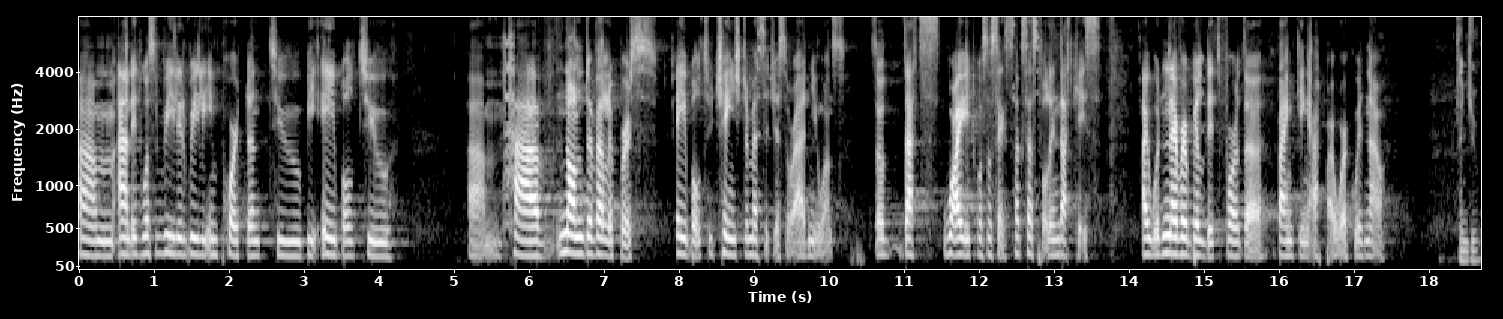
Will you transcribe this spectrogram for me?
um, and it was really, really important to be able to um, have non-developers able to change the messages or add new ones. So that's why it was successful in that case. I would never build it for the banking app I work with now. Thank you.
